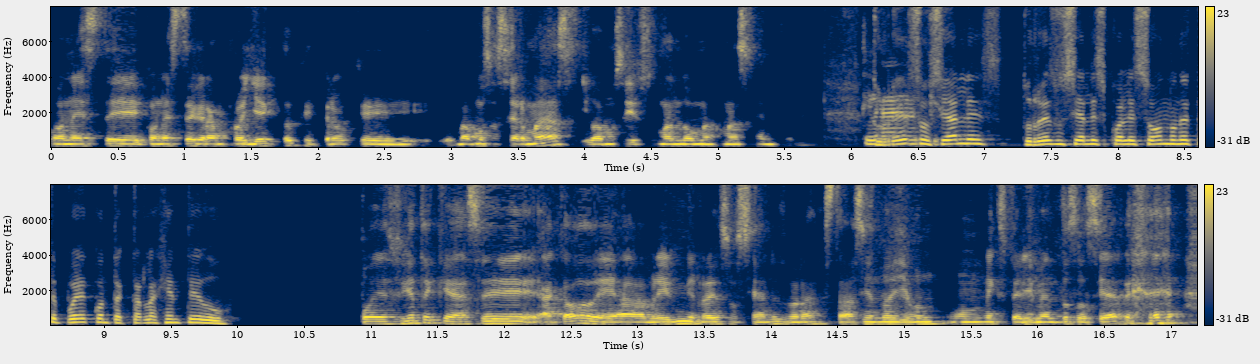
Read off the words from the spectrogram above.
con, este, con este gran proyecto que creo que vamos a hacer más y vamos a ir sumando más, más gente. tus redes sociales, tus redes sociales, ¿cuáles son? ¿Dónde te puede contactar la gente, Edu? Pues fíjate que hace, acabo de abrir mis redes sociales, ¿verdad? Estaba haciendo ahí un, un experimento social.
